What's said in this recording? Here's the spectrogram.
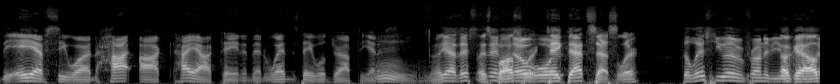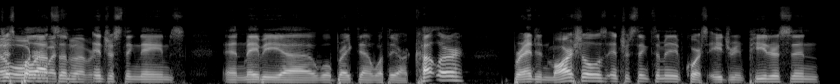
the AFC one, hot oct- high octane, and then Wednesday we'll drop the NFC. Mm, nice, Yeah, this is nice in boss no work. order. Take that, Sessler. The list you have in front of you. Okay, is I'll no just pull out whatsoever. some interesting names, and maybe uh, we'll break down what they are. Cutler, Brandon Marshall is interesting to me. Of course, Adrian Peterson,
